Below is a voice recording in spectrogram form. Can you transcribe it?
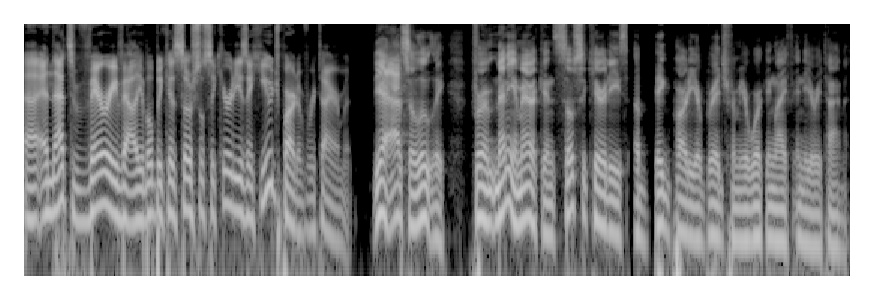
Uh, and that's very valuable because Social Security is a huge part of retirement. Yeah, absolutely. For many Americans, Social Security is a big part of your bridge from your working life into your retirement.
